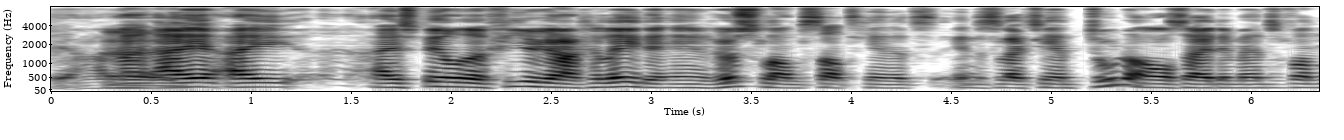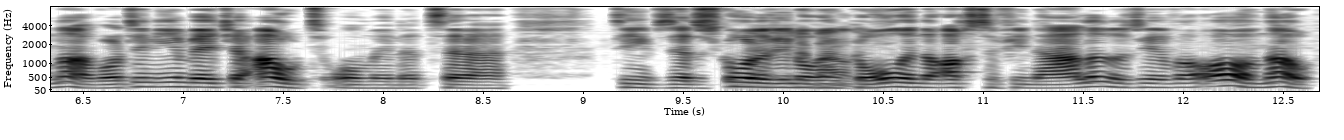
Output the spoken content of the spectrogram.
ja Eh, maar hij, hij, hij speelde vier jaar geleden in Rusland, zat hij in, het, in de selectie. En toen al zeiden mensen van, nou, wordt hij niet een beetje oud om in het eh, team te zetten? Scoorde hij nog een goal in de achtste finale. Dus je van, oh, nou,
